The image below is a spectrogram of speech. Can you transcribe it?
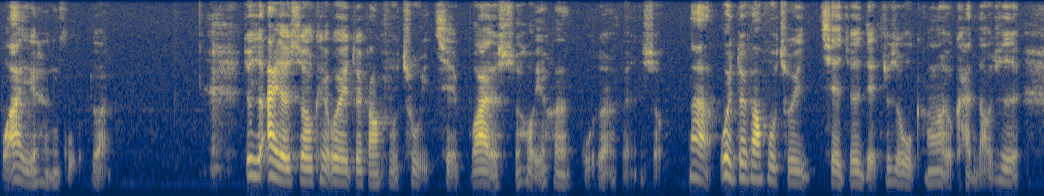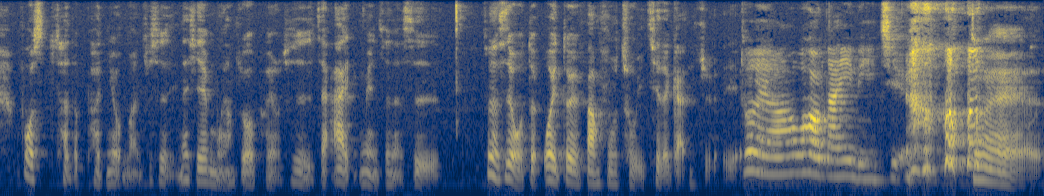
不爱也很果断。就是爱的时候可以为对方付出一切，不爱的时候也很果断分手。那为对方付出一切，就是点，就是我刚刚有看到，就是 Faust 的朋友们，就是那些母羊座的朋友，就是在爱里面真的是。真的是我对为对方付出一切的感觉耶。对啊，我好难以理解。对，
